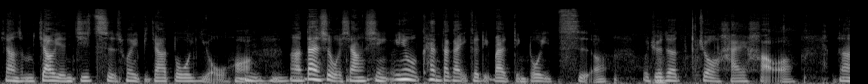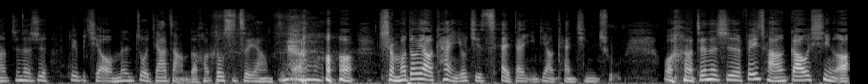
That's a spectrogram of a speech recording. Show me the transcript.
像什么椒盐鸡翅会比较多油哈。嗯但是我相信，因为我看大概一个礼拜顶多一次啊，我觉得就还好哦。那真的是对不起啊，我们做家长的哈都是这样子，什么都要看，尤其是菜单一定要看清楚。哇真的是非常高兴啊，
